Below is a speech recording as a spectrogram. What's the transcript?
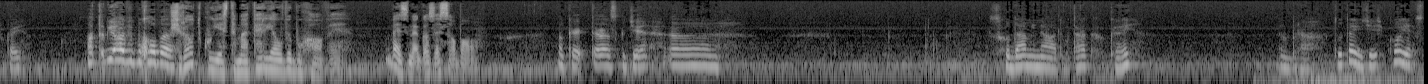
Szukaj. Materiały wybuchowe. W środku jest materiał wybuchowy. Wezmę go ze sobą. Okej, teraz gdzie? Eee... Schodami na dół, tak? Okej. Dobra, tutaj gdzieś... O, jest.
